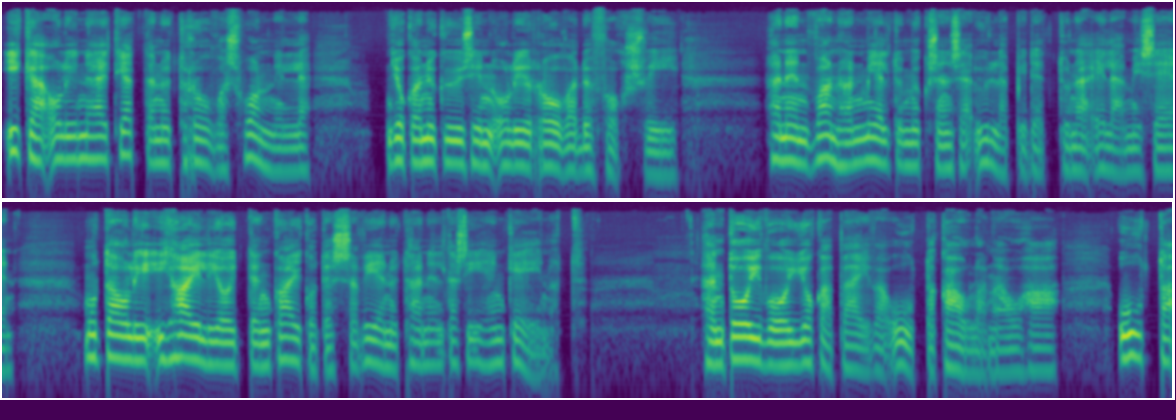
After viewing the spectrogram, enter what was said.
Ikä oli näet jättänyt rouva Swannille, joka nykyisin oli rouva de Forcheville, hänen vanhan mieltymyksensä ylläpidettynä elämiseen, mutta oli ihailijoiden kaikotessa vienyt häneltä siihen keinot. Hän toivoi joka päivä uutta kaulanauhaa, uutta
